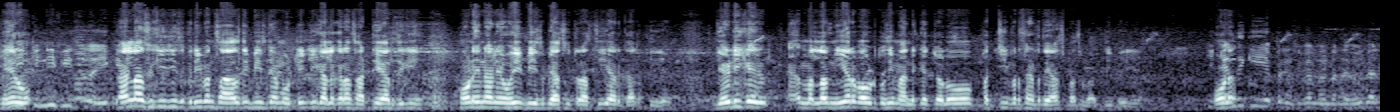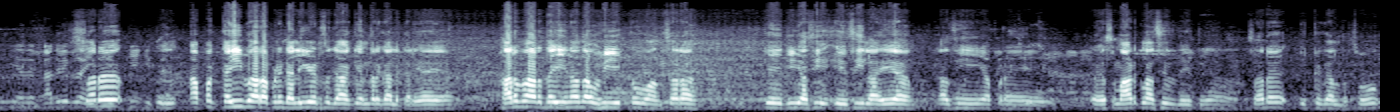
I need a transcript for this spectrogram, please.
ਫਿਰ ਉਹ ਕਿੰਨੀ ਫੀਸ ਵਧਾਈ ਪਹਿਲਾਂ ਸੀਗੀ ਜੀ ਤਕਰੀਬਨ ਸਾਲ ਦੀ ਫੀਸ ਜਾਂ ਮੋਟੀ ਜੀ ਗੱਲ ਕਰਾਂ 60000 ਸੀਗੀ। ਹੁਣ ਇਹਨਾਂ ਨੇ ਉਹੀ ਫੀਸ 82 83000 ਕਰਤੀ ਹੈ ਜਿਹੜੀ ਕਿ ਅਹ, ਮਤਲਬ ਨੀਅਰ ਅਬਾਊਟ ਤੁਸੀਂ ਮੰਨ ਕੇ ਚਲੋ 25% ਦੇ ਆਸ-ਪਾਸ ਵੱਧਦੀ ਪਈ ਹੈ ਹੁਣ ਕਹਿੰਦੇ ਕੀ ਇਹ ਪ੍ਰਿੰਸੀਪਲ ਮੈਂਬਰ ਨੇ? ਉਹੀ ਗੱਲ ਨਹੀਂ ਹੈ ਕਾਹਦੇ ਲਈ ਵਧਾਈ ਸਰ ਕੀ ਕੀਤਾ? ਆਪਾਂ ਕਈ ਵਾਰ ਆਪਣੇ ਡੈਲੀਗੇਟਸ ਜਾ ਕੇ ਅੰਦਰ ਗੱਲ ਕਰਿਆ ਆ। ਹਰ ਵਾਰ ਦਾ ਹੀ ਇਹਨਾਂ ਦਾ ਉਹੀ ਇੱਕ ਆਨਸਰ ਆ ਕਿ ਜੀ ਅਸੀਂ ਏਸੀ ਲਾਏ ਆ ਅਸੀਂ ਆਪਣੇ ਸਮਾਰਟ ਕਲਾਸਿਸ ਦੇਤੀਆਂ। ਸਰ ਇੱਕ ਗੱਲ ਦੱਸੋ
